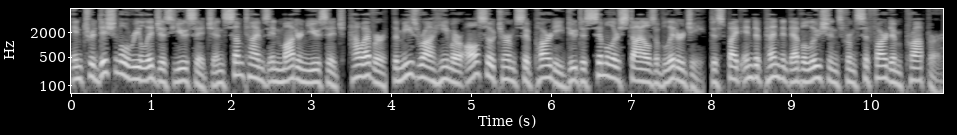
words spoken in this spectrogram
In traditional religious usage and sometimes in modern usage, however, the Mizrahim are also termed Sephardi due to similar styles of liturgy, despite independent evolutions from Sephardim proper.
